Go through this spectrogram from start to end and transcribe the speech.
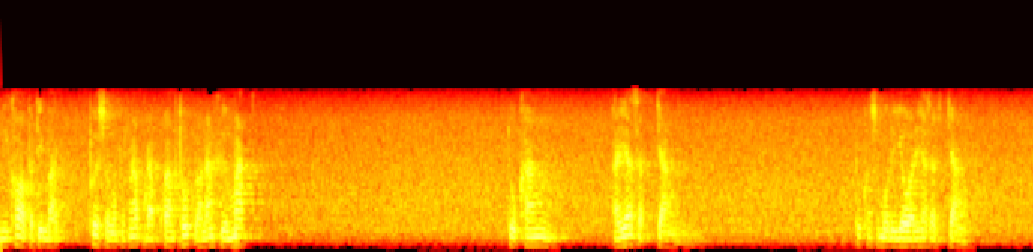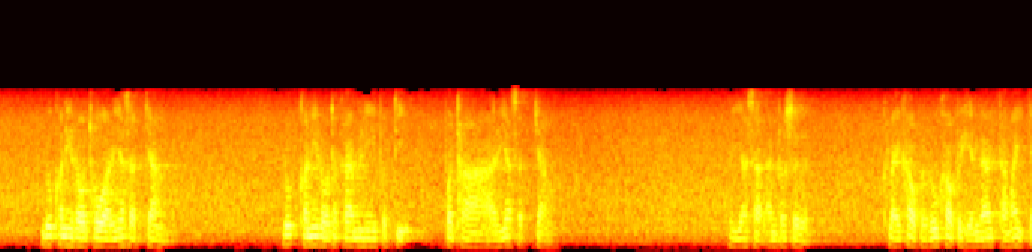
มีข้อปฏิบัติเพื่อสงบระงับดับความทุกข์เหล่านั้นคือมรรคทุกครั้งอริยสัจจังทุกขสมุทโยอริยสัจจัง ลุคนิโรโทอริยสัจจังลุคนิโรธคามินีปฏิปทาอริยสัจจังอริยสัจอันประเสริฐ ใครเข้าไปรู้เข้าไปเห็นแล้วทำให้ใจ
